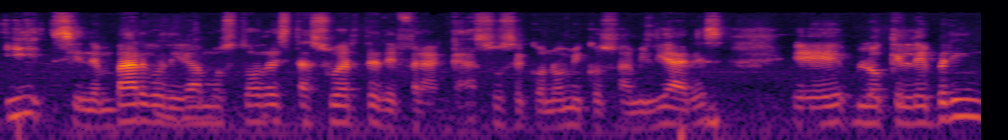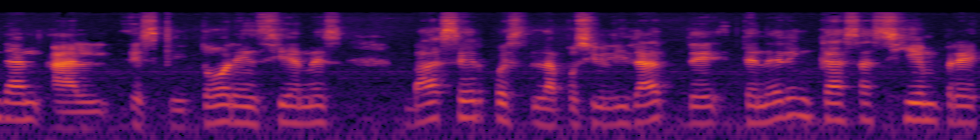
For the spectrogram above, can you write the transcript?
Y sin embargo, digamos, toda esta suerte de fracasos económicos familiares, eh, lo que le brindan al escritor en ciernes va a ser pues la posibilidad de tener en casa siempre,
